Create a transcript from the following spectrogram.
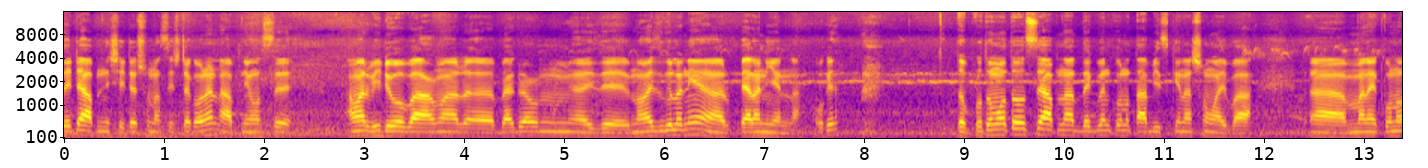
যেটা আপনি সেটা শোনার চেষ্টা করেন। আপনি হচ্ছে আমার ভিডিও বা আমার ব্যাকগ্রাউন্ড এই যে নয়েজগুলো নিয়ে আর প্যারা নিয়েন না ওকে তো প্রথমত হচ্ছে আপনার দেখবেন কোনো তাবিজ কেনার সময় বা মানে কোনো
